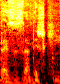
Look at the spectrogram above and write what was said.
Bez zadyszki.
